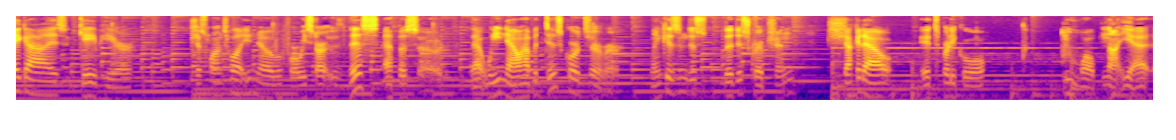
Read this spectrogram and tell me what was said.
Hey guys, Gabe here. Just wanted to let you know before we start this episode that we now have a Discord server. Link is in dis- the description. Check it out. It's pretty cool. well, not yet.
